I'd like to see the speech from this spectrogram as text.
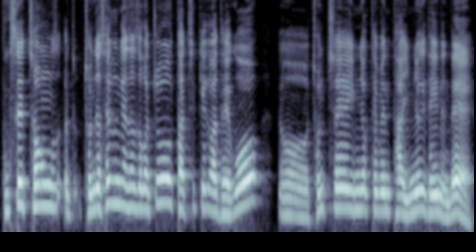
국세청 전자 세금 계산서가 쭉다 집계가 되고 어 전체 입력 탭엔 다 입력이 돼 있는데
